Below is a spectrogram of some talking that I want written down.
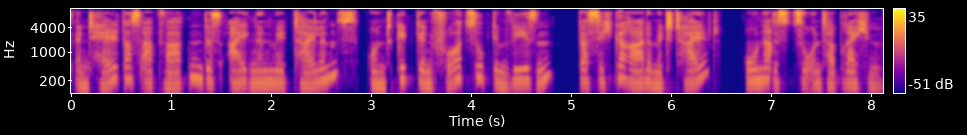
enthält das Abwarten des eigenen Mitteilens und gibt den Vorzug dem Wesen, das sich gerade mitteilt, ohne es zu unterbrechen.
